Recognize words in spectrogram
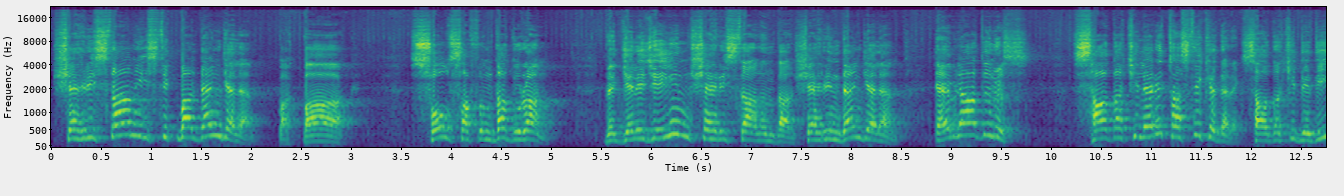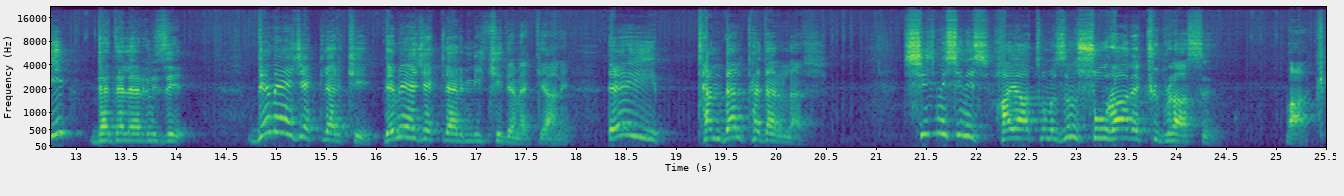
Şehristan-ı istikbalden gelen, bak bak, sol safında duran ve geleceğin şehristanından, şehrinden gelen evladınız sağdakileri tasdik ederek, sağdaki dediği dedelerinizi demeyecekler ki, demeyecekler mi ki demek yani. Ey tembel pederler, siz misiniz hayatımızın sura ve kübrası? Bak,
